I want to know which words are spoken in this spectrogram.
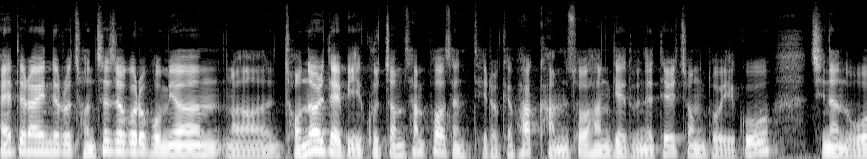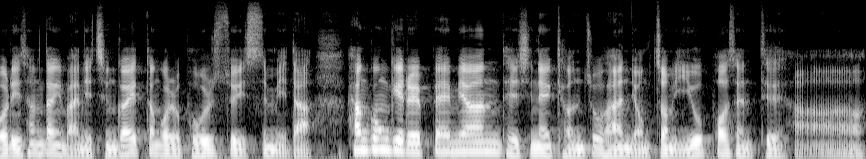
헤드라인으로 전체적으로 보면 어, 전월 대비 9.3% 이렇게 확 감소한 게 눈에 띌 정도이고 지난 5월이 상당히 많이 증가했던 걸로 볼 수 있습니다. 항공기를 빼면 대신에 견조한 0.25% 어,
